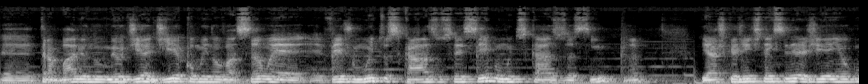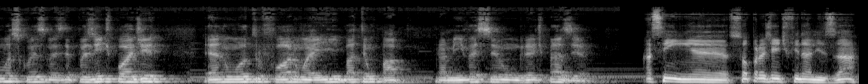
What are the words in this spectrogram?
É, trabalho no meu dia a dia como inovação, é, é, vejo muitos casos, recebo muitos casos assim, né? E acho que a gente tem sinergia em algumas coisas, mas depois a gente pode é, num outro fórum aí bater um papo. Para mim vai ser um grande prazer. Assim, é, só para a gente finalizar,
